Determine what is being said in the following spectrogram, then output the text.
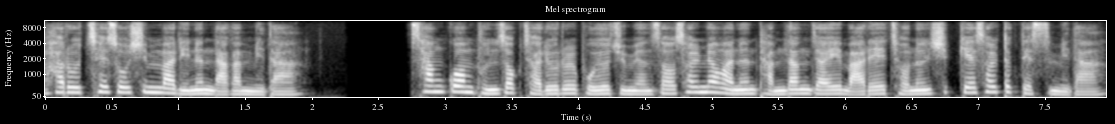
하루 최소 10마리는 나갑니다. 상권 분석 자료를 보여주면서 설명하는 담당자의 말에 저는 쉽게 설득됐습니다.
